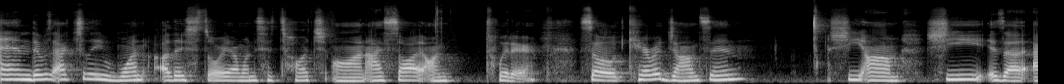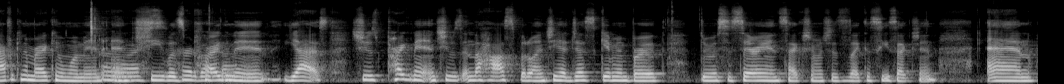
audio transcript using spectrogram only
And there was actually one other story I wanted to touch on. I saw it on Twitter. So Kara Johnson, she um she is a African American woman Oh, and she was pregnant. Yes, she was pregnant and she was in the hospital and she had just given birth through a cesarean section, which is like a C section, and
